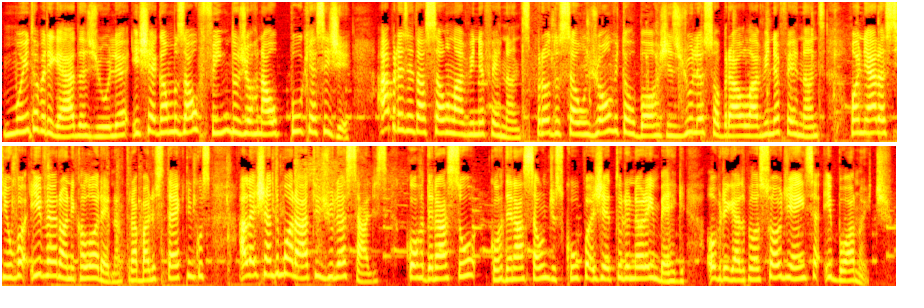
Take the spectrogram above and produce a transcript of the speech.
Muito obrigada, Júlia. E chegamos ao fim do jornal PUC SG. Apresentação: Lavínia Fernandes. Produção: João Vitor Borges, Júlia Sobral, Lavínia Fernandes, Roniara Silva e Verônica Lorena. Trabalhos técnicos: Alexandre Morato e Júlia Salles. Coordenação, coordenação desculpa, Getúlio Nuremberg. Obrigado pela sua audiência e boa noite.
